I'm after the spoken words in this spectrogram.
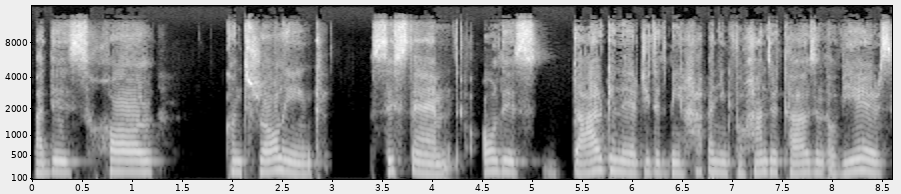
But this whole controlling system, all this dark energy that's been happening for hundred thousand of years,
